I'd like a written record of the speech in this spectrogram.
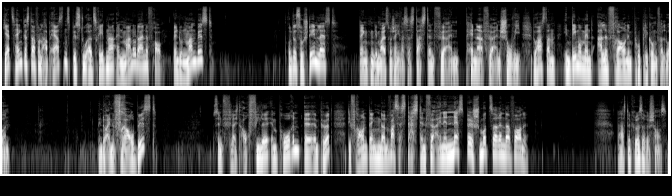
Jetzt hängt es davon ab. Erstens, bist du als Redner ein Mann oder eine Frau? Wenn du ein Mann bist und es so stehen lässt, denken die meisten wahrscheinlich, was ist das denn für ein Penner, für ein Showi? Du hast dann in dem Moment alle Frauen im Publikum verloren. Wenn du eine Frau bist, sind vielleicht auch viele Emporen, äh, empört. Die Frauen denken dann, was ist das denn für eine Nestbeschmutzerin da vorne? Dann hast du eine größere Chance.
